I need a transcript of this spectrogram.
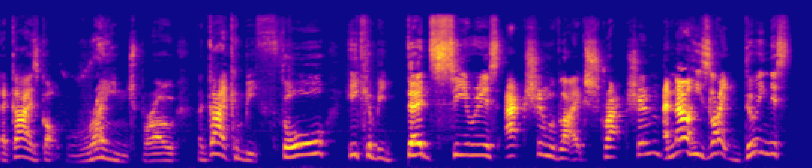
the guy's got range, bro. The guy can be Thor. He can be dead serious action with like extraction. And now he's like doing this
